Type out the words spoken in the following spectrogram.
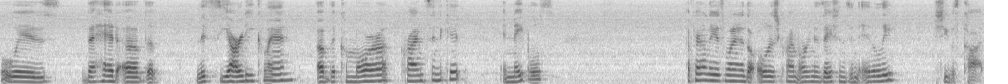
who is the head of the Licciardi clan of the Camorra crime syndicate in Naples. Apparently, it's one of the oldest crime organizations in Italy. She was caught.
